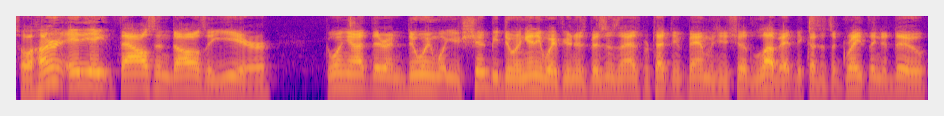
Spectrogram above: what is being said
So $188,000 a year going out there and doing what you should be doing anyway. If you're in this business and as protecting families you should love it because it's a great thing to do.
